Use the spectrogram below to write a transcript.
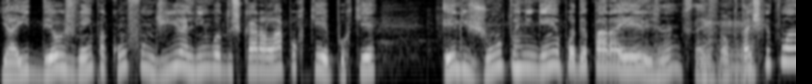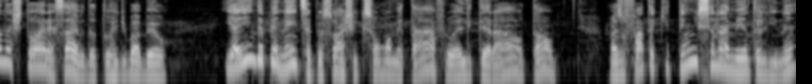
E aí Deus vem para confundir a língua dos caras lá, por quê? Porque eles juntos ninguém ia poder parar eles, né? Isso aí uhum. é o que está uhum. escrito lá na história, sabe? Da Torre de Babel. E aí, independente se a pessoa acha que isso é uma metáfora, ou é literal tal, mas o fato é que tem um ensinamento ali, né?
